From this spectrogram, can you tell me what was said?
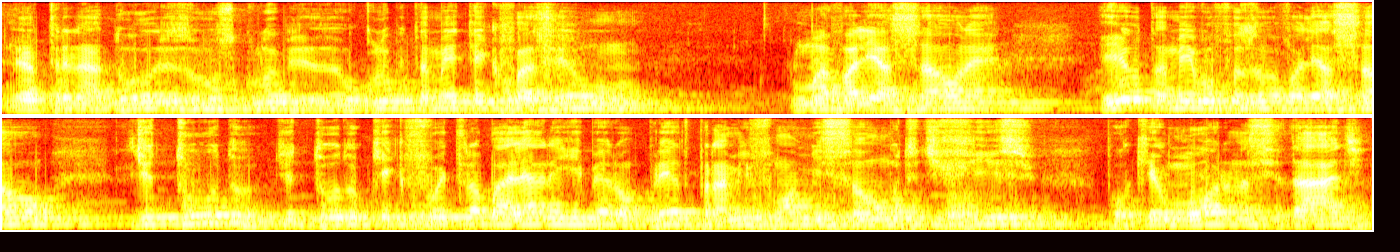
né, treinadores, os clubes, o clube também tem que fazer um, uma avaliação, né? Eu também vou fazer uma avaliação de tudo, de tudo o que foi trabalhar em Ribeirão Preto. Para mim foi uma missão muito difícil, porque eu moro na cidade.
